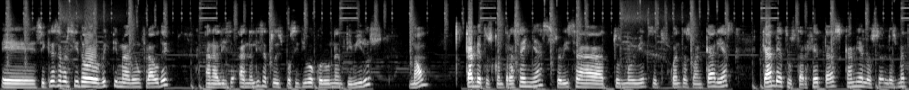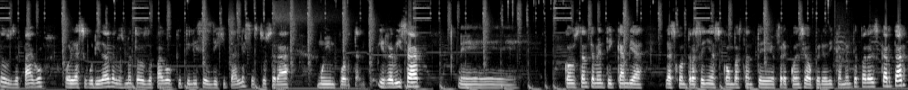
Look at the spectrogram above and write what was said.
eh, si crees haber sido víctima de un fraude, analiza, tu dispositivo con un antivirus, ¿no? Cambia tus contraseñas, revisa tus movimientos de tus cuentas bancarias, Cambia tus tarjetas, cambia los, métodos de pago o la seguridad de los métodos de pago que utilices digitales. Esto será muy importante. Y revisa eh, constantemente y cambia las contraseñas con bastante frecuencia o periódicamente para descartar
